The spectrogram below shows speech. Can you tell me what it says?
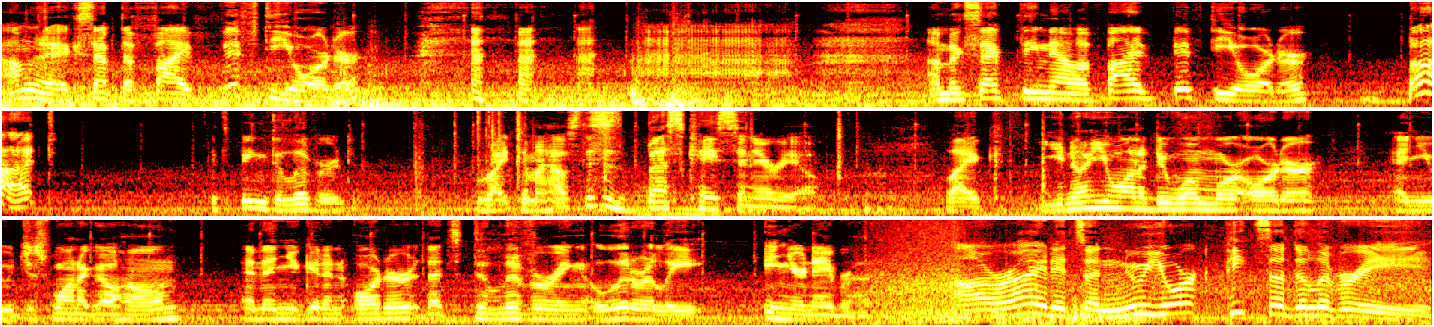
I'm gonna accept a 550 order. I'm accepting now a 550 order, but it's being delivered right to my house. This is best case scenario. Like, you know you want to do one more order and you just want to go home and then you get an order that's delivering literally in your neighborhood. All right, it's a New York pizza delivery.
